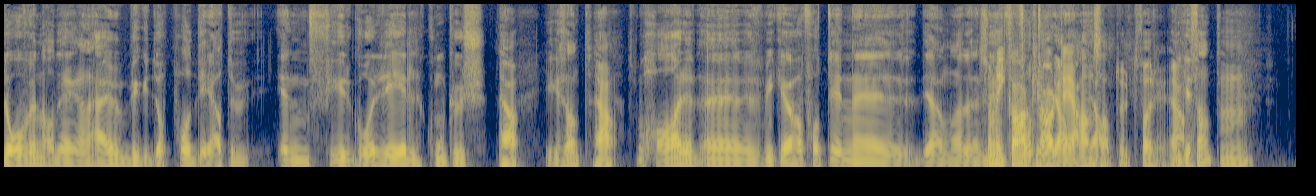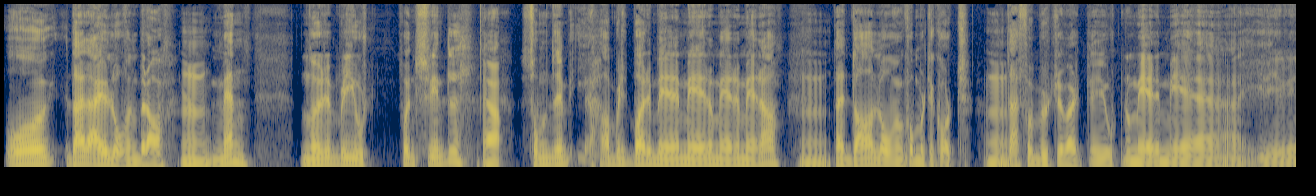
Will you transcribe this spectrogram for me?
loven og det greiene, er jo bygd opp på det at en fyr går reell konkurs. Ja. Ikke sant? Ja. Som, har, eh, som ikke har fått inn eh, det han har Som ikke har fått- klart ja, det han ja. satt ut for. Ja. Ikke sant? Mm. Og der er jo loven bra. Mm. Men når det blir gjort på en svindel, Ja. Som det har blitt bare mer, mer og mer og mer av, Mm. det er da loven kommer til kort. Derfor burde det vært gjort noe mer med eh, i de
